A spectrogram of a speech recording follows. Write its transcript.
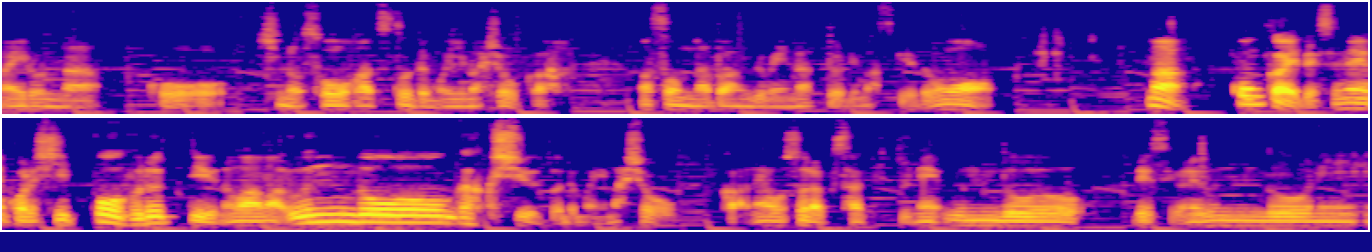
まあ、いろんな、こう、知の創発とでも言いましょうか。まあ、そんな番組になっておりますけれども、まあ、今回ですね、これ尻尾を振るっていうのは、まあ、運動学習とでも言いましょうかね。おそらくさっきね、運動ですよね。運動に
